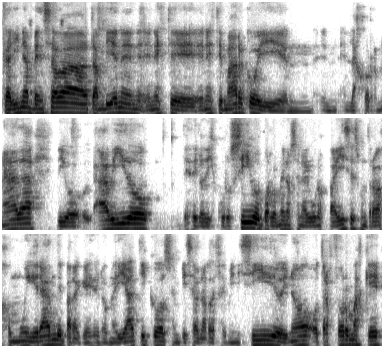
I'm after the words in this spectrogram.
Karina, pensaba también en, este, en este marco y en, en, la jornada, digo, ha habido desde lo discursivo, por lo menos en algunos países, un trabajo muy grande para que desde lo mediático se empiece a hablar de feminicidio y no otras formas que,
